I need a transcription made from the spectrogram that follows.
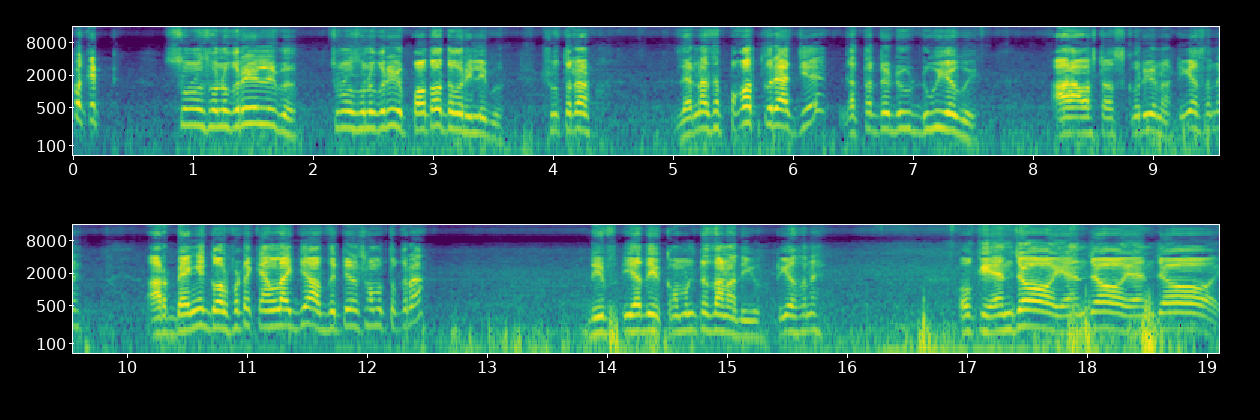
প্যাকেট শুনো শুনো করে লিব শুনো শুনো করে পত করে লিব। সুতরাং যেন আছে পকত করে আজকে গাত্তাটা ডুবিয়ে গই। আর আওয়াজ টাওয়াজ করিও না, ঠিক আছে না? আর ব্যাঙে গল্পটা কেন লাগছে? আর দুইটা সমর্থকরা ইয়া দিও কমেন্টে জানা দিও ঠিক আছে না? ওকে এনজয় এনজয় এনজয়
